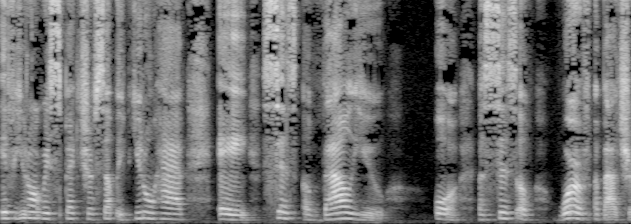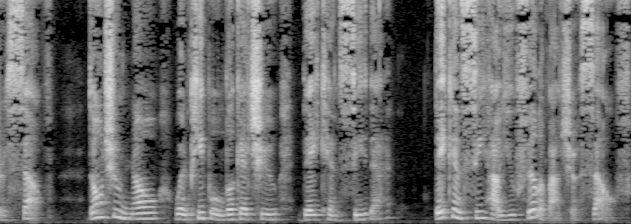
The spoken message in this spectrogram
If you don't respect yourself, if you don't have a sense of value or a sense of worth about yourself. Don't you know when people look at you, they can see that? They can see how you feel about yourself.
